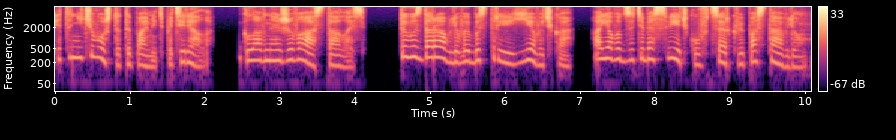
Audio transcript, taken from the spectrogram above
«Это ничего, что ты память потеряла. Главное, жива осталась. Ты выздоравливай быстрее, Евочка, а я вот за тебя свечку в церкви поставлю».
